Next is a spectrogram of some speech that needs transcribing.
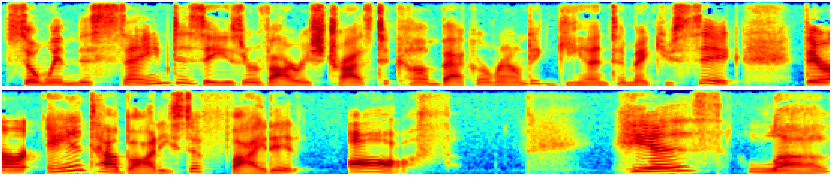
so when this same disease or virus tries to come back around again to make you sick, there are antibodies to fight it off. His love,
